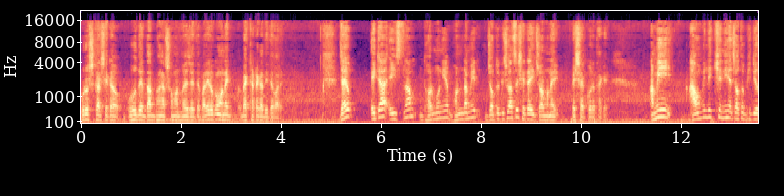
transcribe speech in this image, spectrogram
পুরস্কার, সেটা উহুদের দাঁত ভাঙার সমান হয়ে যেতে পারে। এরকম অনেক ব্যাখ্যা টাকা দিতে পারে। যাই হোক এটা এই ইসলাম ধর্ম নিয়ে ভণ্ডামির যত কিছু আছে সেটা এই চরমনাই পেশাব করে থাকে। আমি আওয়ামী লীগকে নিয়ে যত ভিডিও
